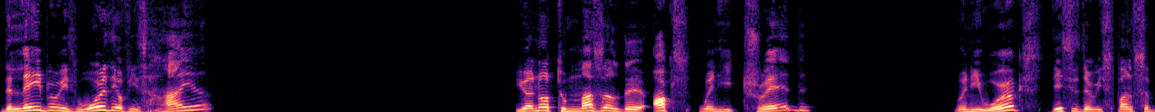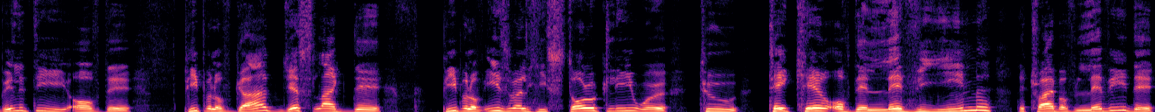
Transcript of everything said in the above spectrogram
The labor is worthy of his hire. You are not to muzzle the ox when he tread, when he works. This is the responsibility of the people of God, just like the people of Israel historically were to take care of the Leviim, the tribe of Levi, the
